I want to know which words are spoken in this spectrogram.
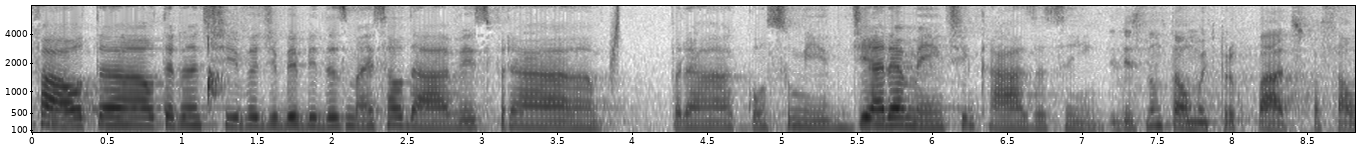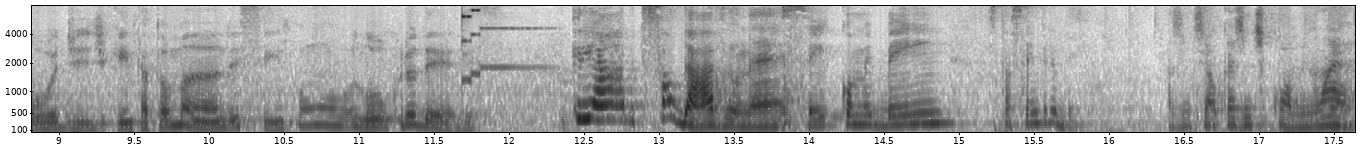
Falta alternativa de bebidas mais saudáveis para para consumir diariamente em casa, assim. Eles não estão muito preocupados com a saúde de quem está tomando, e sim com o lucro deles. Criar hábito saudável, né? Você comer bem, está sempre bem. A gente é o que a gente come, não é?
